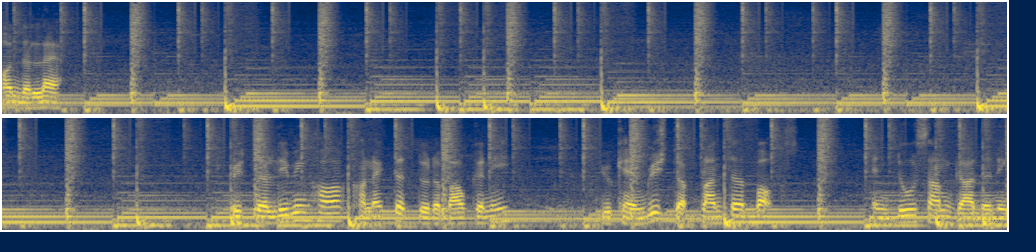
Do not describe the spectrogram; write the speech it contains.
on the left. With the living hall connected to the balcony, you can reach the planter box and do some gardening.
